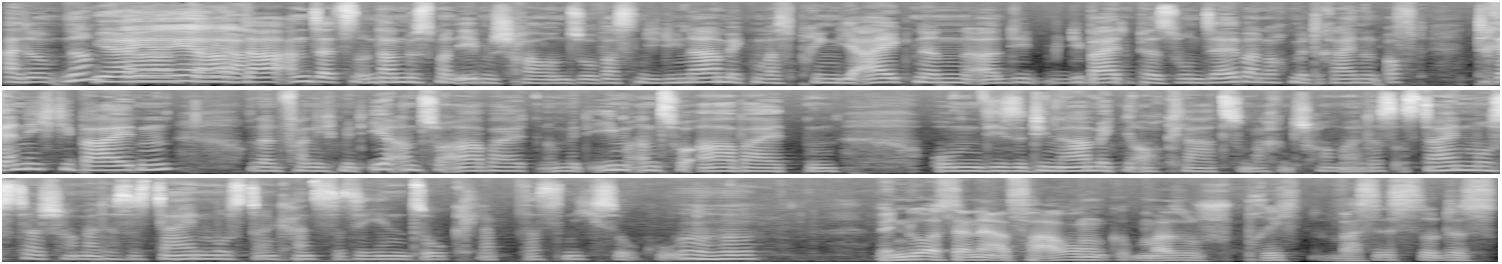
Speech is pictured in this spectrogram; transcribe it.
also ne, ja, da, ja, ja, da, da, ansetzen und dann muss man eben schauen, so was sind die Dynamiken, was bringen die eigenen, äh, die, die beiden Personen selber noch mit rein. Und oft trenne ich die beiden und dann fange ich mit ihr an zu arbeiten und mit ihm an zu arbeiten, um diese Dynamiken auch klar zu machen. Schau mal, das ist dein Muster, schau mal, das ist dein Muster, dann kannst du sehen, so klappt das nicht so gut. Mhm. Wenn du aus deiner Erfahrung mal so sprichst, was ist so das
